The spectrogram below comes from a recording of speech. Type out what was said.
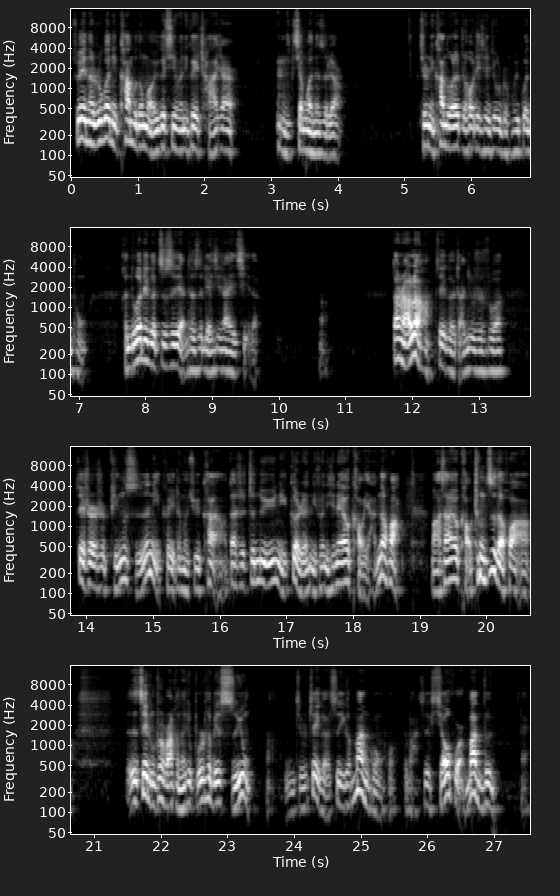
所以呢，如果你看不懂某一个新闻，你可以查一下相关的资料。其实你看多了之后，这些就融会贯通，很多这个知识点它是联系在一起的啊。当然了哈，这个咱就是说，这事儿是平时你可以这么去看啊，但是针对于你个人，你说你现在要考研的话，马上要考政治的话啊，呃，这种做法可能就不是特别实用啊。你就是这个是一个慢功夫，对吧？是小火慢炖，哎，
